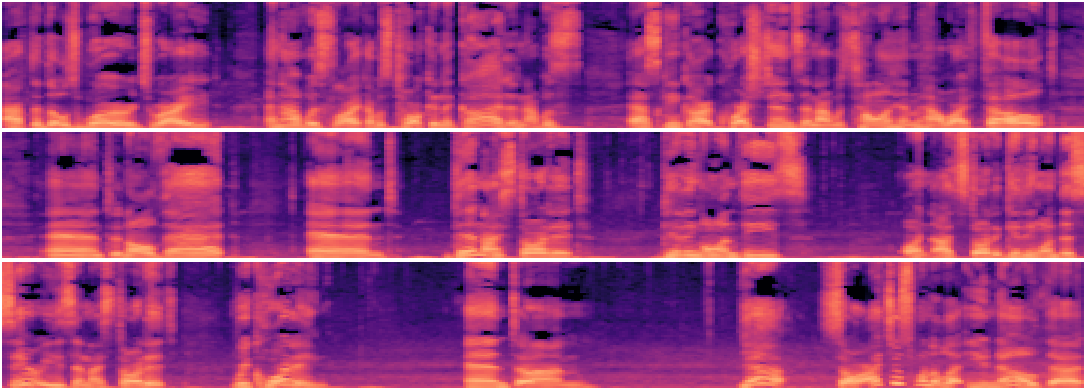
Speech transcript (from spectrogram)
after those words, right? And I was like, I was talking to God and I was asking God questions and I was telling him how I felt and, and all that. And then I started getting on these, on, I started getting on this series and I started recording. And um, yeah, so I just want to let you know that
